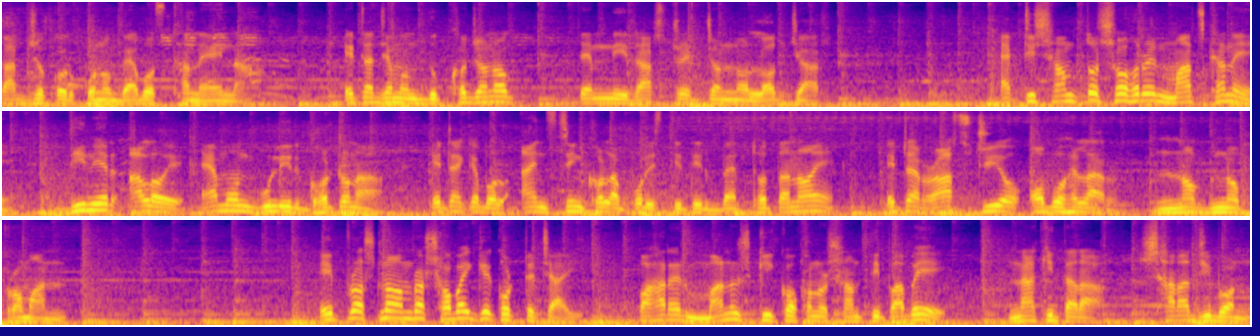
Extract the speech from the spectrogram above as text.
কার্যকর কোনো ব্যবস্থা নেয় না। এটা যেমন দুঃখজনক, তেমনি রাষ্ট্রের জন্য লজ্জার। একটি শান্ত শহরের মাঝখানে দিনের আলোয় এমন গুলির ঘটনা, এটা কেবল আইন শৃঙ্খলা পরিস্থিতির ব্যর্থতা নয়, এটা রাষ্ট্রীয় অবহেলার নগ্ন প্রমাণ। এই প্রশ্ন আমরা সবাইকে করতে চাই। পাহাড়ের মানুষ কি কখনো শান্তি পাবে? নাকি তারা সারা জীবন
